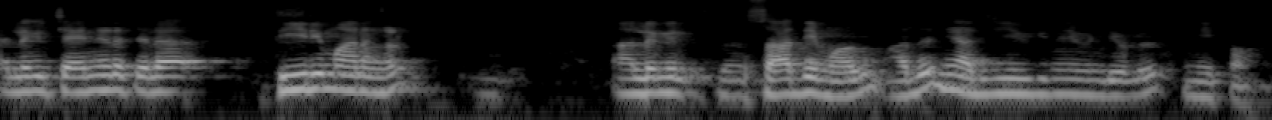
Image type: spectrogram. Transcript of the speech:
അല്ലെങ്കിൽ ചൈനയുടെ ചില തീരുമാനങ്ങൾ അല്ലെങ്കിൽ സാധ്യമാകും. അത് ഇനി അതിജീവിക്കുന്നതിന് വേണ്ടിയുള്ള നീക്കമാണ്.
